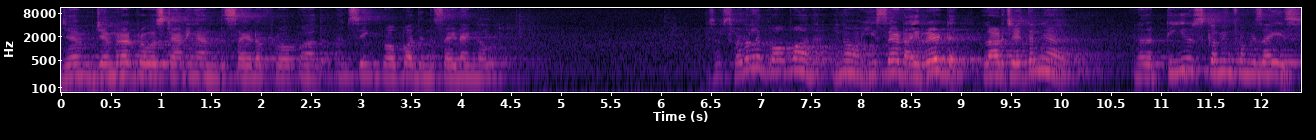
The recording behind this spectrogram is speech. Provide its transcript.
Jem, Jemrad Prabhu was standing on the side of Prabhupada and seeing Prabhupada in the side angle. Said, suddenly Prabhupada, you know, he said, I read Lord Chaitanya, you know, the tears coming from his eyes,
